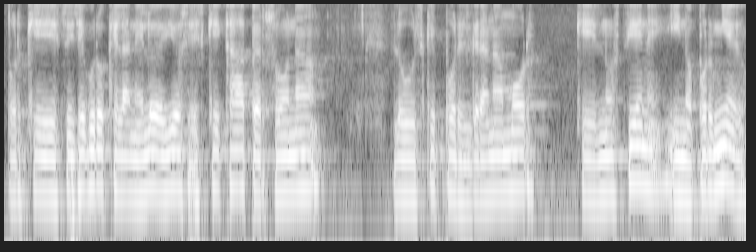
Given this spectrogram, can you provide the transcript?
porque estoy seguro que el anhelo de Dios es que cada persona lo busque por el gran amor que Él nos tiene y no por miedo.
